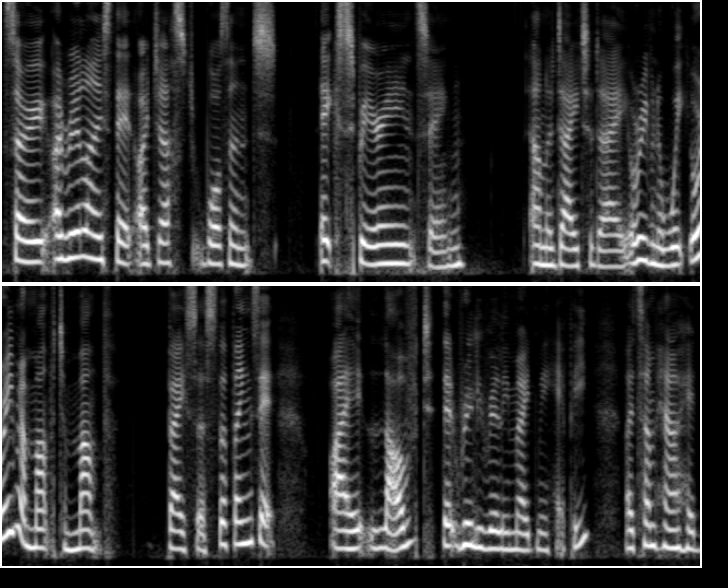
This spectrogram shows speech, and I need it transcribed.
So I realised that I just wasn't experiencing on a day to day, or even a week, or even a month to month basis the things that I loved that really really made me happy. I somehow had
